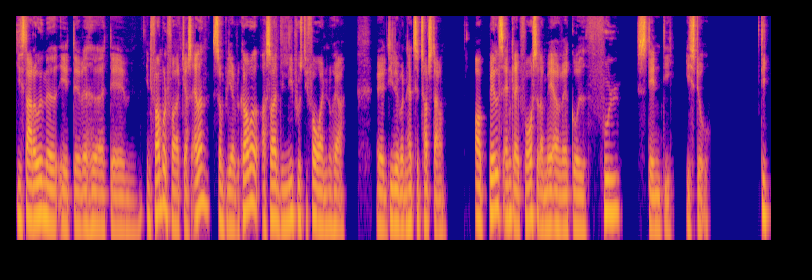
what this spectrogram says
de starter ud med et, øh, hvad hedder det, øh, en fumble for Josh Allen, som bliver recovered, og så er de lige pludselig foran nu her. Øh, de løber den her til touchdown. Og Bills angreb fortsætter med at være gået fuldstændig i stå. De,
